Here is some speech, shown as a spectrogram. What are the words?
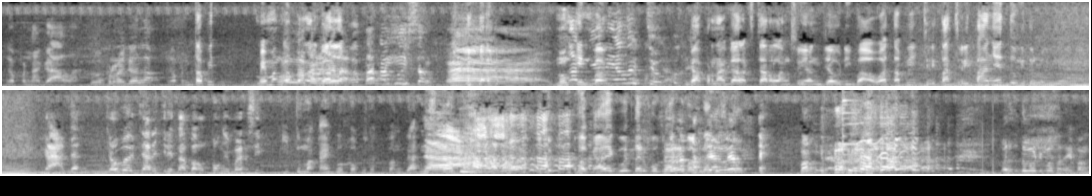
nggak pernah galak. nggak pernah galak Nggak pernah. tapi memang Oh, nggak pernah galak Nggak pernah tapi gue. iseng Nah, Mungkin, Bang. ini yang lucu. nggak pernah galak secara langsung yang jauh di bawah tapi cerita ceritanya itu gitu loh ada. Coba cari cerita Bang Pong gimana sih? itu makanya gue fokusnya ke bang Danis Nah. tadi makanya gue tadi fokusnya soalnya ke bang Danis Bang. eh bang pas ketemu di motor eh bang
